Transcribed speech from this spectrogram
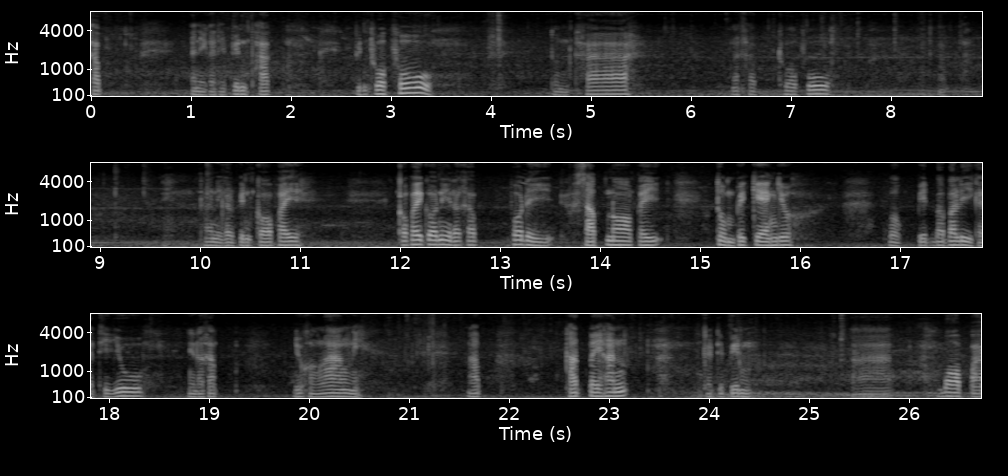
ครับ อันนี้ก็จะเป็นผัก เป็นทั่วผู้ต้นคานะครับทั่วผู้ทางนี้ก็เป็นกอไผ่กอไผ่ก้อนี่แหละครับพ่อได้สับนอไปต้มไปแกงอยู่ พวกเป็ดบาบารีกับที่อยู่นี่นะครับ อยู่ข้างล่างนี่นะครับทัดไปหันก็จะเป็นบ่อปลา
